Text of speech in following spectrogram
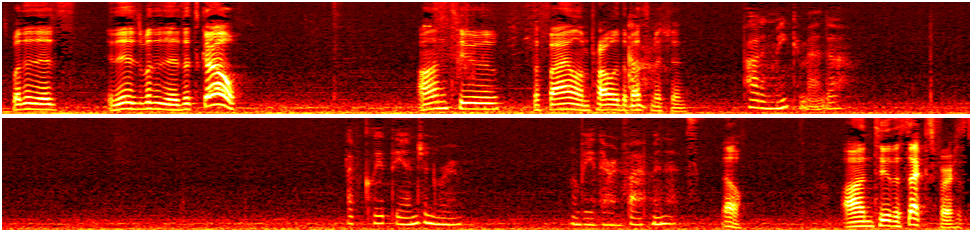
It's what it is. It is what it is. Let's go! On to the file and probably the best oh. mission. Pardon me, Commander. I've cleared the engine room. I'll be there in five minutes. Oh. On to the sex first.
